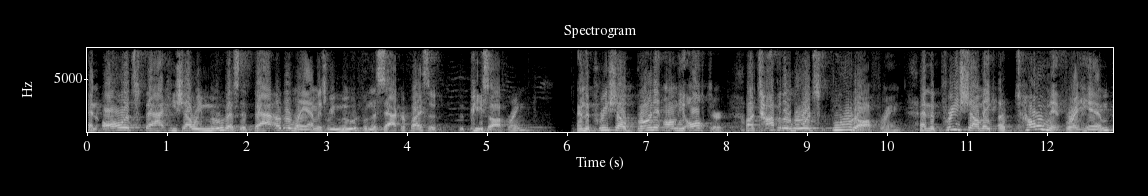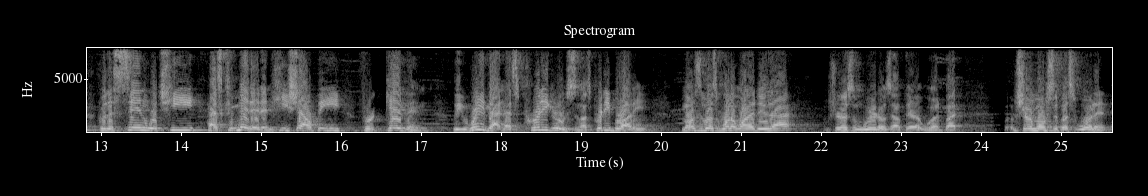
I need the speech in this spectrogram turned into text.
And all its fat he shall remove as the fat of the lamb is removed from the sacrifice of the peace offering. And the priest shall burn it on the altar, on top of the Lord's food offering. And the priest shall make atonement for him for the sin which he has committed, and he shall be forgiven. We read that, and that's pretty gruesome. That's pretty bloody. Most of us wouldn't want to do that. I'm sure there's some weirdos out there that would, but I'm sure most of us wouldn't.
